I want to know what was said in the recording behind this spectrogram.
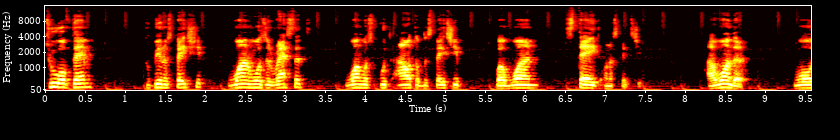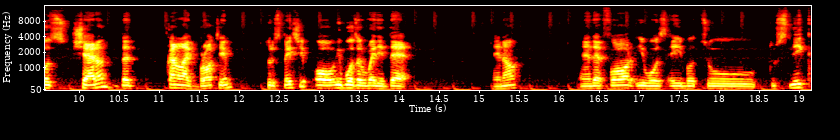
two of them to be on a spaceship. One was arrested, one was put out of the spaceship, but one stayed on a spaceship. I wonder was Sharon that kind of like brought him to the spaceship, or he was already there, you know, and therefore he was able to to sneak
